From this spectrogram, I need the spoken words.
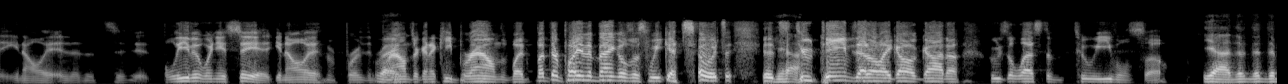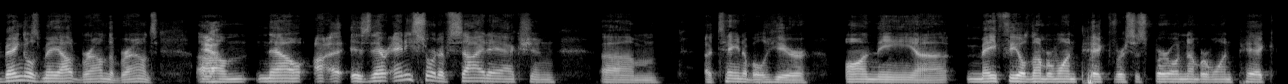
you know, it, it's, it, believe it when you see it. You know, the Right. Browns are going to keep Browns, but but they're playing the Bengals this weekend, so it's it's Yeah. two teams that are like, oh god, uh, who's the less of two evils? So. Yeah, the, the, the Bengals may out Brown the Browns. Yeah. Um, now, uh, is there any sort of side action um, attainable here on the uh, Mayfield number one pick versus Burrow number one pick?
